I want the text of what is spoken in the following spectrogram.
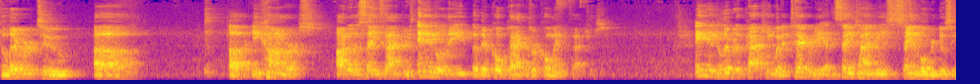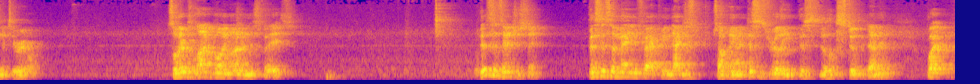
deliver to uh, uh, e-commerce out of the same factories and or the, uh, their co-packers or co-manufacturers. And deliver the packaging with integrity at the same time being sustainable, reducing material. So there's a lot going on in this space. This is interesting. This is a manufacturing, not just something, this is really, this, looks stupid, doesn't it? But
